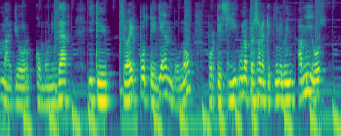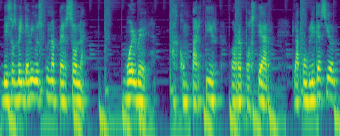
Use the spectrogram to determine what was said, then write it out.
mayor comunidad y que se va a ir potenciando, ¿no? Porque si una persona que tiene 20 amigos, de esos 20 amigos, una persona vuelve a compartir o repostear la publicación,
